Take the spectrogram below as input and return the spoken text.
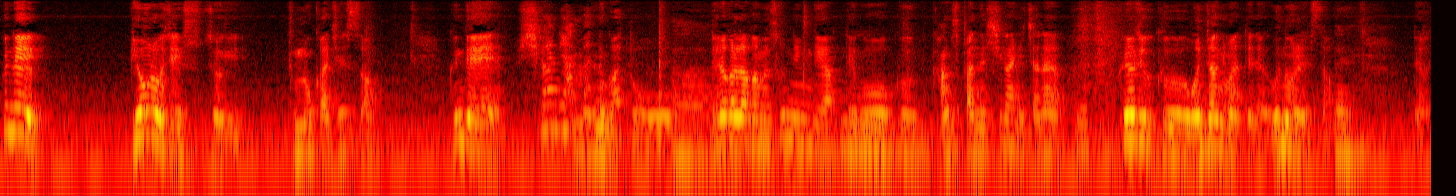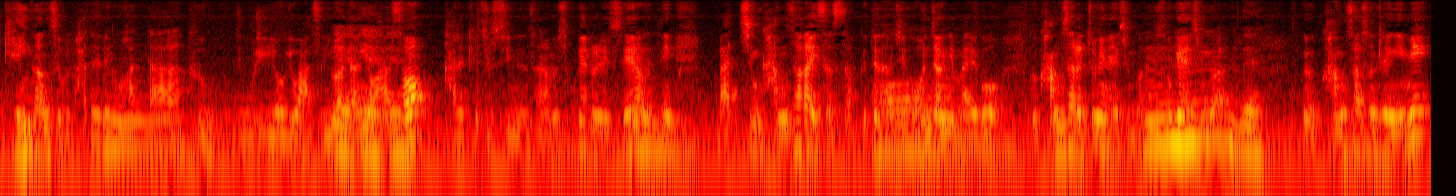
근데 배우러 이제 저기 등록까지 했어. 근데 시간이 안 맞는 거야 또. 아. 내려가려고 하면 손님 예약되고 음. 그 강습 받는 시간 있잖아요. 그렇죠. 그래가지고 그 원장님한테 내가 의논을 했어. 네. 내가 개인 강습을 받아야 될것 음. 같다. 그 이제 우리 여기 와서 예, 이화당에 예, 와서 가르쳐 줄 수 있는 사람을 소개를 했어요. 음. 그랬더니 마침 강사가 있었어. 그때 당시 그 어. 원장님 말고 그 강사를 조인해 준 거야. 소개해 준 거야. 음, 네. 그 강사 선생님이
